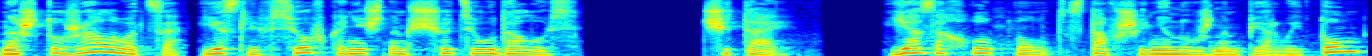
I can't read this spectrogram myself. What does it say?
на что жаловаться, если все в конечном счете удалось? Читай. Я захлопнул ставший ненужным первый том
